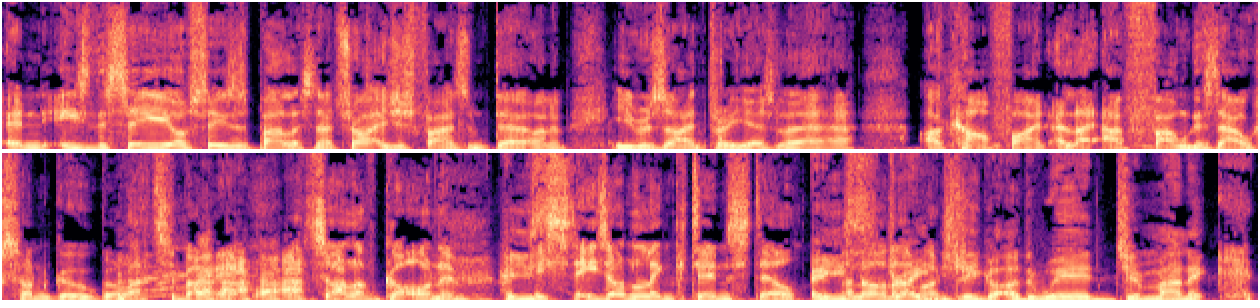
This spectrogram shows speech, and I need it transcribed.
and he's the CEO of Caesar's Palace. And I try to just find some dirt on him. He resigned three years later. I can't find. Like, I've found his house on Google. That's about it. That's all I've got on him. He's- He's, he's, on LinkedIn still. He's I strangely got a weird Germanic,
